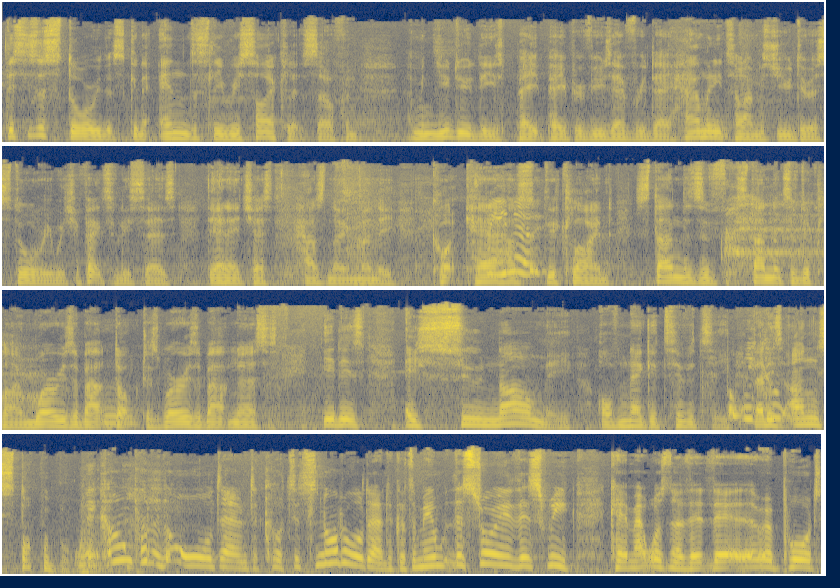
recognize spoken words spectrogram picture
this is a story that's going to endlessly recycle itself. And I mean, you do these pay, pay per views every day. How many times do you do a story which effectively says the NHS has no money, care has know, declined, standards of standards have declined, worries about mm. doctors, worries about nurses? It is a tsunami of negativity that is unstoppable. We can't put it all down to cuts. It's not all down to cuts. I mean, the story this week came out, wasn't it? The, the report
